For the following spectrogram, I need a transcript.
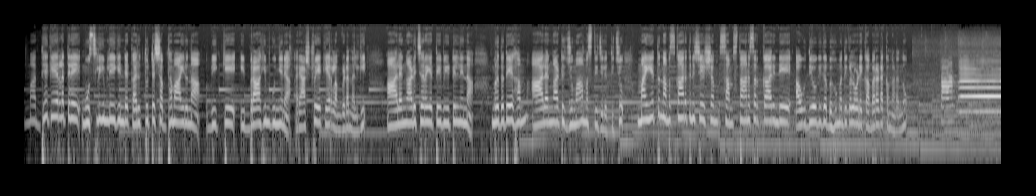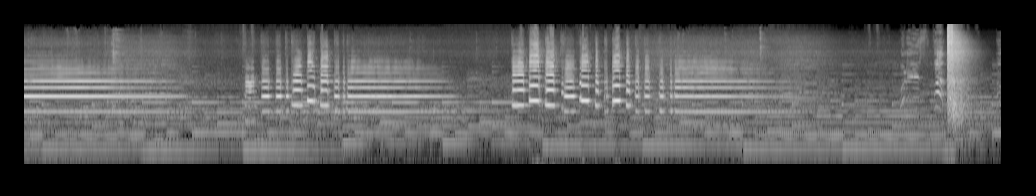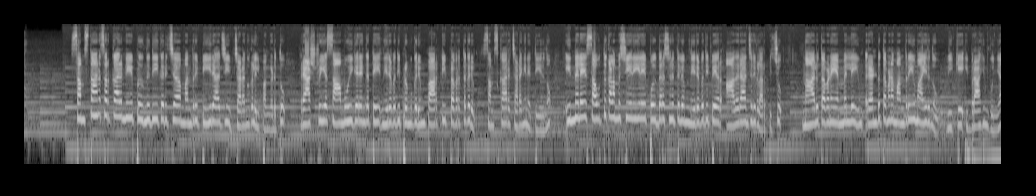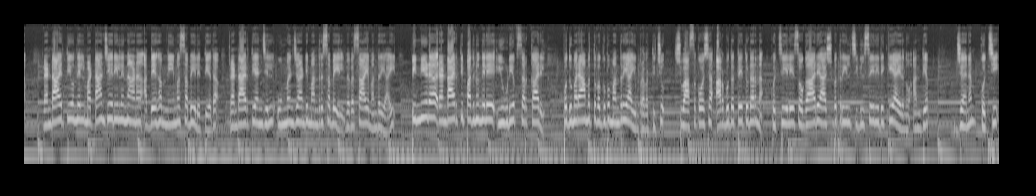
മധ്യകേരളത്തിലെ മുസ്ലിം ലീഗിന്റെ കരുത്തുറ്റ ശബ്ദമായിരുന്ന വി കെ ഇബ്രാഹിം കുഞ്ഞിന് രാഷ്ട്രീയ കേരളം വിട നൽകി. ആലങ്ങാട് ചെറിയത്തെ വീട്ടിൽ നിന്ന് മൃതദേഹം ആലങ്ങാട്ട് ജുമാ മസ്ജിദിലെത്തിച്ചു. മയ്യത്ത് നമസ്കാരത്തിനു ശേഷം സംസ്ഥാന സർക്കാരിന്റെ ഔദ്യോഗിക ബഹുമതികളോടെ കബറടക്കം നടന്നു. സംസ്ഥാന സർക്കാരിനെ പ്രതിനിധീകരിച്ച മന്ത്രി പി രാജീവ് ചടങ്ങുകളിൽ പങ്കെടുത്തു. രാഷ്ട്രീയ സാമൂഹിക രംഗത്തെ നിരവധി പ്രമുഖരും പാർട്ടി പ്രവർത്തകരും സംസ്കാര ചടങ്ങിനെത്തിയിരുന്നു. ഇന്നലെ സൗത്ത് കളമശ്ശേരിയിലെ പൊതുദർശനത്തിലും നിരവധി പേർ ആദരാഞ്ജലികൾ അർപ്പിച്ചു. നാലു തവണ എം എൽ എയും രണ്ടു തവണ മന്ത്രിയുമായിരുന്നു വി കെ ഇബ്രാഹിം കുഞ്ഞ്. രണ്ടായിരത്തിയൊന്നിൽ മട്ടാഞ്ചേരിയിൽ നിന്നാണ് അദ്ദേഹം നിയമസഭയിലെത്തിയത്. രണ്ടായിരത്തി അഞ്ചിൽ ഉമ്മൻചാണ്ടി മന്ത്രിസഭയിൽ വ്യവസായ മന്ത്രിയായി. പിന്നീട് രണ്ടായിരത്തി പതിനൊന്നിലെ യു ഡി എഫ് സർക്കാരിൽ പൊതുമരാമത്ത് വകുപ്പ് മന്ത്രിയായും പ്രവർത്തിച്ചു. ശ്വാസകോശ അർബുദത്തെ തുടർന്ന് കൊച്ചിയിലെ സ്വകാര്യ ആശുപത്രിയിൽ ചികിത്സയിലിരിക്കെയായിരുന്നു അന്ത്യം. ജനം കൊച്ചി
